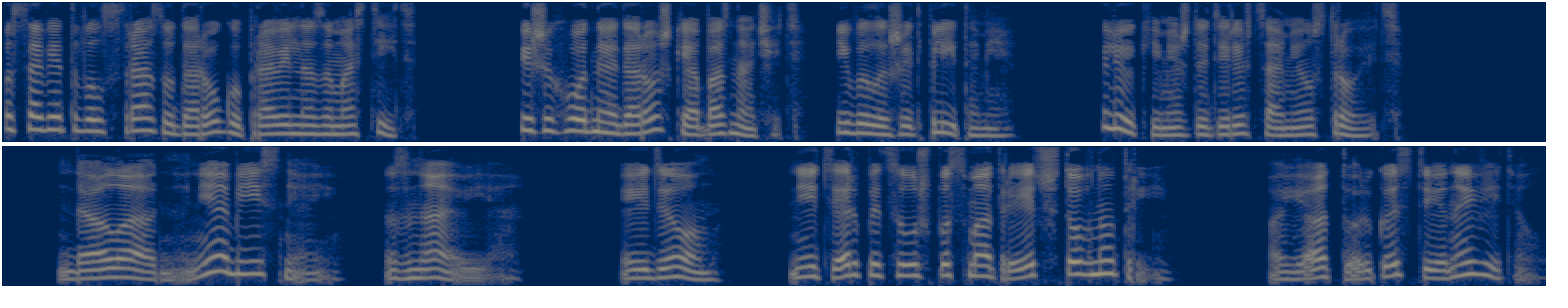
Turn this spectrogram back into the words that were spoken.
посоветовал сразу дорогу правильно замостить, пешеходные дорожки обозначить и выложить плитами, люки между деревцами устроить. «Да ладно, не объясняй, знаю я. Идем, не терпится уж посмотреть, что внутри. А я только стены видел».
